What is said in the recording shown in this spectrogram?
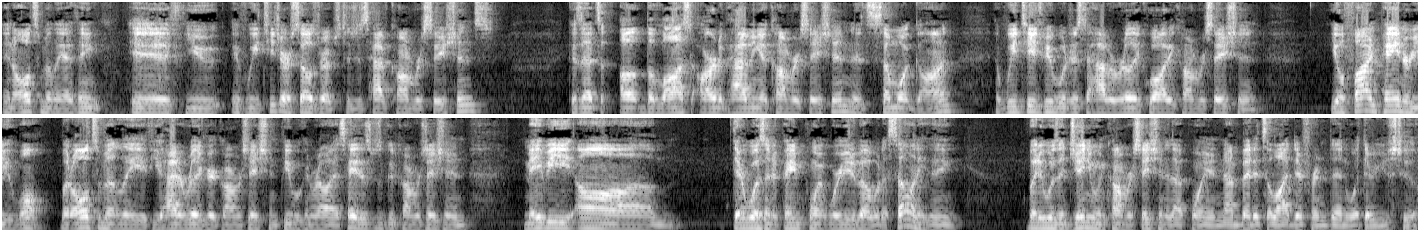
And ultimately, I think if you if we teach our sales reps to just have conversations, because that's uh, the lost art of having a conversation, it's somewhat gone. If we teach people just to have a really quality conversation, you'll find pain or you won't. But ultimately, if you had a really great conversation, people can realize, hey, this was a good conversation. Maybe um, there wasn't a pain point where you'd be able to sell anything, but it was a genuine conversation at that point, and I bet it's a lot different than what they're used to.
